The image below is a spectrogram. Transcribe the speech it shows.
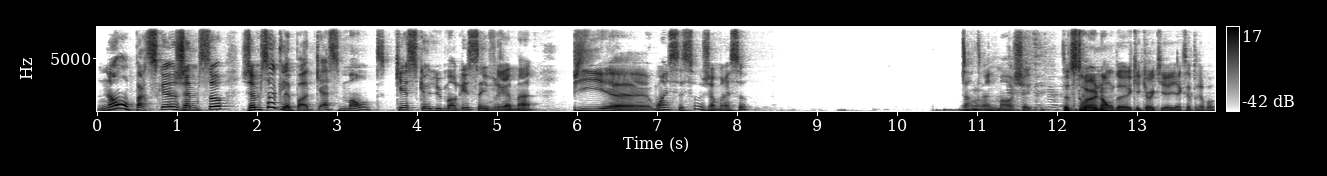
Non, parce que j'aime ça. J'aime ça que le podcast montre qu'est-ce que l'humoriste est vraiment. Puis, euh, ouais, c'est ça. J'aimerais ça. T'es en train de mâcher. T'as-tu trouvé un nom de quelqu'un qui y accepterait pas?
